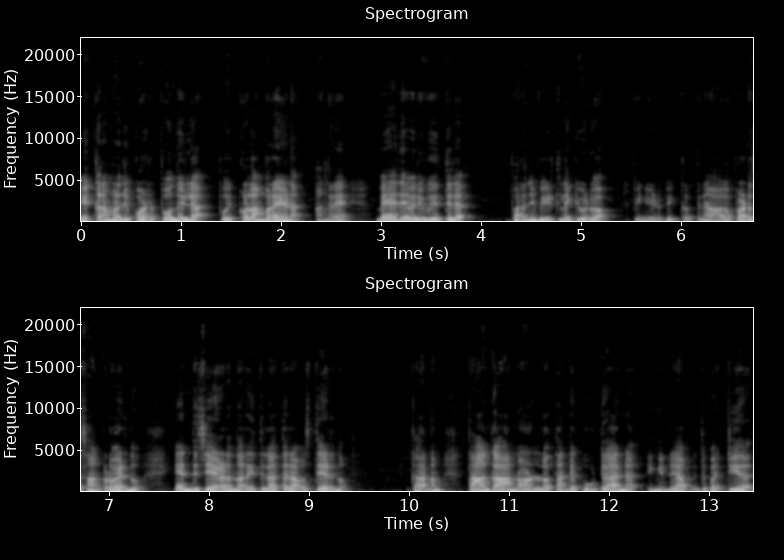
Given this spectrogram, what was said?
വിക്രം പറഞ്ഞു കുഴപ്പമൊന്നുമില്ല. പോയിക്കോളാൻ പറയണം. അങ്ങനെ വേദ ഒരു വിധത്തിൽ പറഞ്ഞ് വീട്ടിലേക്ക് വിടുക പിന്നീട് വിക്രത്തിന് ആകെപ്പാടെ സങ്കടമായിരുന്നു. എന്ത് ചെയ്യണമെന്ന് അറിയത്തില്ലാത്തൊരവസ്ഥയായിരുന്നു. കാരണം താൻ കാരണമാണല്ലോ തന്റെ കൂട്ടുകാരന് ഇങ്ങനെ ഇത് പറ്റിയത്.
